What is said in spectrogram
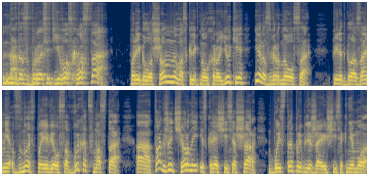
«Надо сбросить его с хвоста!» Приглушенно воскликнул Харуюки и развернулся. Перед глазами вновь появился выход с моста, а также черный искрящийся шар, быстро приближающийся к нему.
